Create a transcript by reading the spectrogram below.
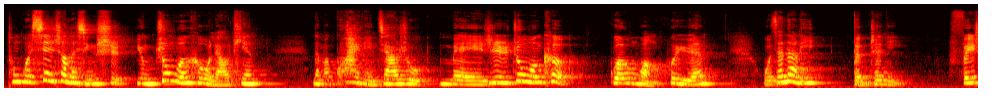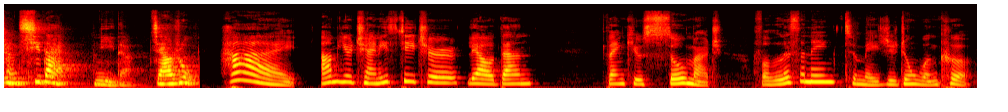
通过线上的形式用中文和我聊天，那么快点加入每日中文课。官网会员，我在那里等着你，非常期待你的加入。Hi, I'm your Chinese teacher Liao Dan. Thank you so much for listening to 每日中文课。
